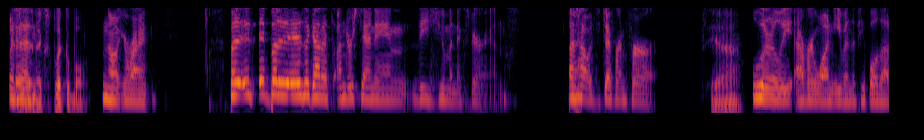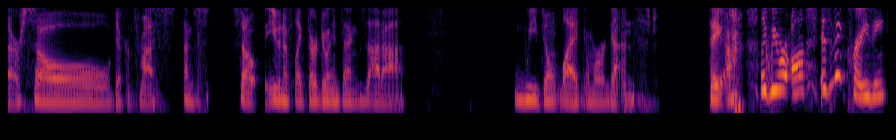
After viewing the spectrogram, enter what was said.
It is is. inexplicable. No, you're right. But it, it but it is again it's understanding the human experience and how it's different for Yeah. literally everyone even the people that are so different from us and so even if like they're doing things that uh we don't like and we're against they are like we were all isn't it crazy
